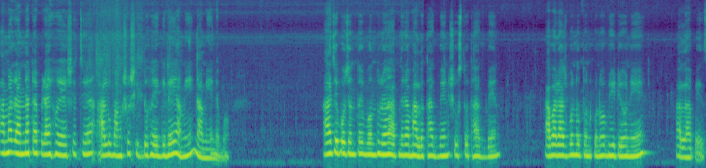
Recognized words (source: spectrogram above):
আমার রান্নাটা প্রায় হয়ে এসেছে। আলু মাংস সিদ্ধ হয়ে গেলেই আমি নামিয়ে নেব। আজ এ পর্যন্তই বন্ধুরা, আপনারা ভালো থাকবেন, সুস্থ থাকবেন। আবার আসব নতুন কোনো ভিডিও নিয়ে। আল্লাহ হাফেজ।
